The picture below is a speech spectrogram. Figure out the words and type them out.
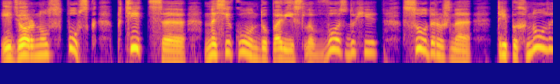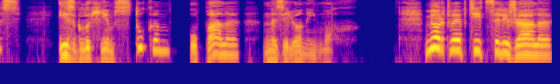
и дернул спуск. Птица на секунду повисла в воздухе, судорожно трепыхнулась и с глухим стуком упала на зеленый мох. Мертвая птица лежала,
